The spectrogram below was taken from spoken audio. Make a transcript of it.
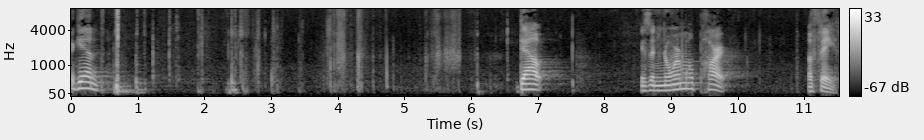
Again, doubt is a normal part of faith.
